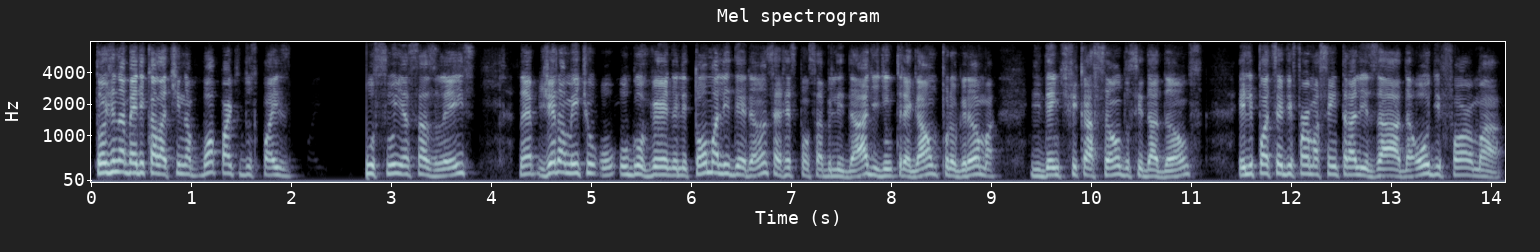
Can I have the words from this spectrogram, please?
Então, hoje na América Latina, boa parte dos países possuem essas leis. Né? Geralmente o, o, governo ele toma a liderança, a responsabilidade de entregar um programa de identificação dos cidadãos. Ele pode ser de forma centralizada ou de forma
